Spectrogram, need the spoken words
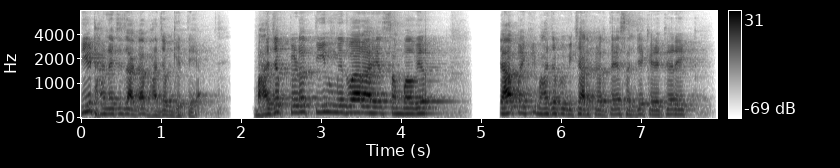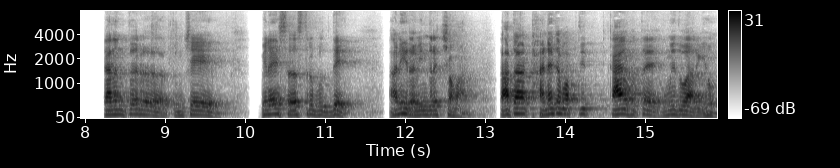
ती ठाण्याची जागा भाजप घेते. भाजपकडं तीन उमेदवार आहेत संभाव्य. त्यापैकी भाजप विचार करते. संजय केळकर एक. त्यानंतर तुमचे विनय सहस्त्रबुद्धे आणि रवींद्र चव्हाण. आता ठाण्याच्या बाबतीत काय होतंय उमेदवार घेऊन?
